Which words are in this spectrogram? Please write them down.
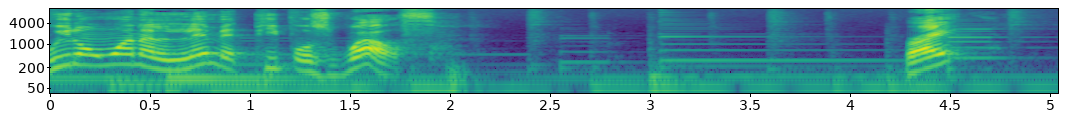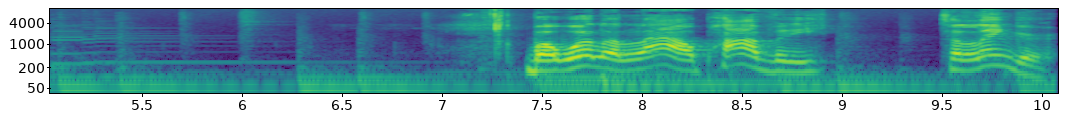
we don't want to limit people's wealth. Right? But we'll allow poverty to linger.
